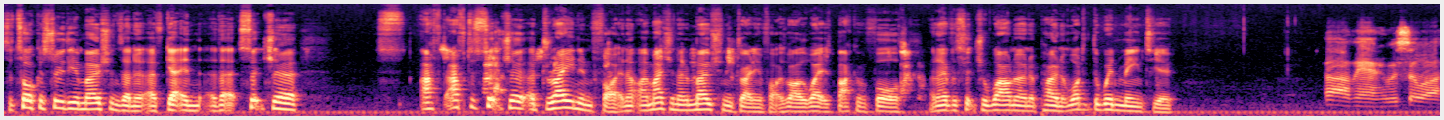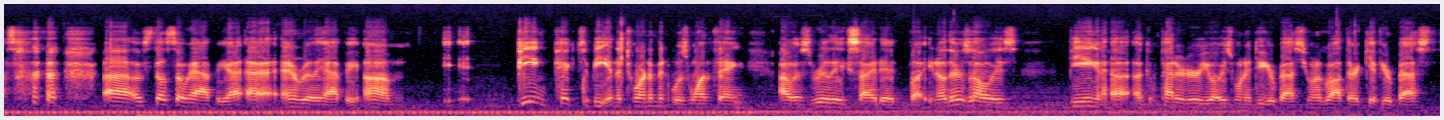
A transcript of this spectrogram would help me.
So, talk us through the emotions and of getting that such a after after such a, a draining fight, and I imagine an emotionally draining fight as well. The way it's back and forth, and over such a well-known opponent. What did the win mean to you? Oh man, it was so awesome. uh, I'm still so happy. I, am really happy. Um, it, being picked to be in the tournament was one thing. I was really excited, but you know, there's always being a, a competitor. You always want to do your best. You want to go out there, give your best,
